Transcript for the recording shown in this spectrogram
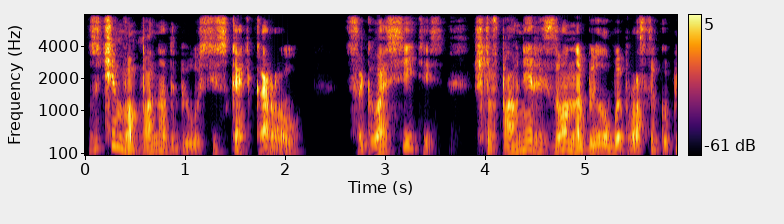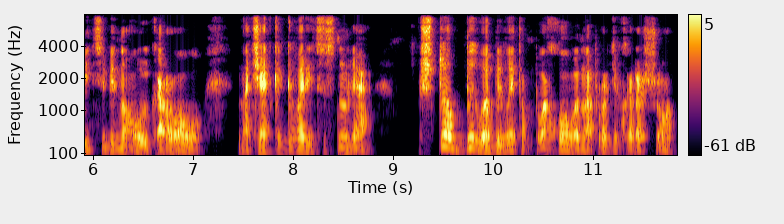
Зачем вам понадобилось искать корову? Согласитесь, что вполне резонно было бы просто купить себе новую корову, начать, как говорится, с нуля. Что было бы в этом плохого, напротив, хорошо?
